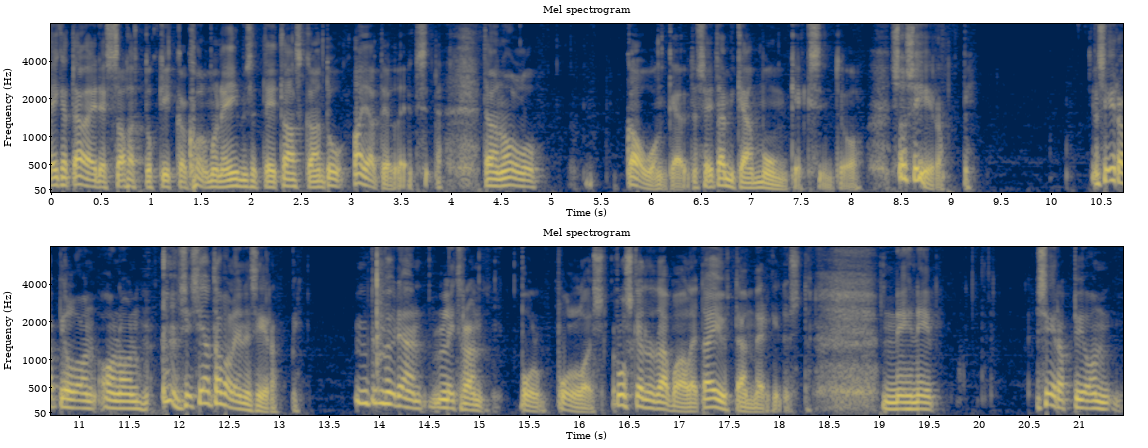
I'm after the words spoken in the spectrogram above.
Eikä tämä edes salattu kikka kolmonen, ihmiset ei taaskaan tule ajatelleeksi sitä. Tämä on ollut kauan käytössä, ei tämä mikään mun keksintö ole. Se on siirappi. Ja siirapilla on, on, on siis ihan tavallinen siirappi. Myydään litran pulloissa. Ruskeita tai vaaleita, ei yhtään merkitystä. Niin, niin siirappi on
